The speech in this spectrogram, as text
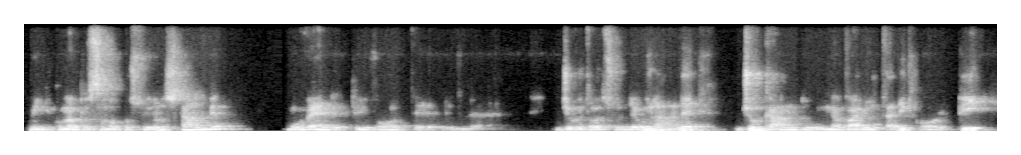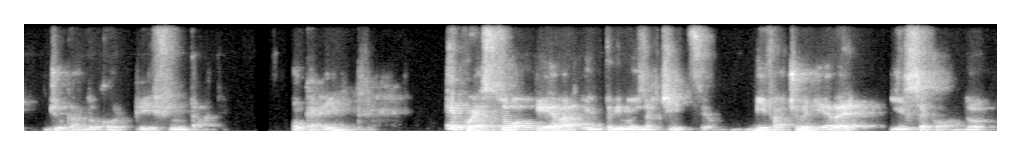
Quindi come possiamo costruire lo scambio? muovendo più volte il, giocatore sulla diagonale, giocando una varietà di colpi, giocando colpi fintati. Ok? E questo era il primo esercizio. Vi faccio vedere il secondo.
